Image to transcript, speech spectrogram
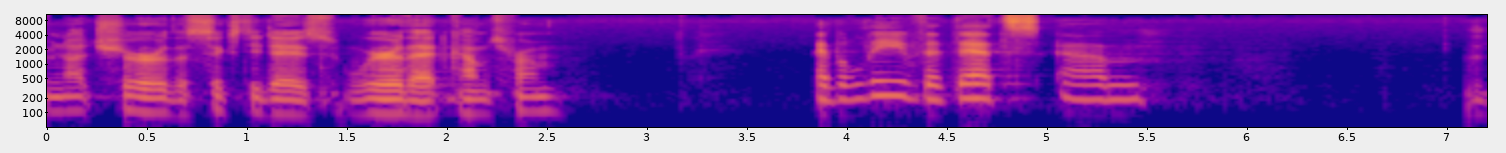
I'm not sure the 60 days where that comes from. I believe that that's um, the,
